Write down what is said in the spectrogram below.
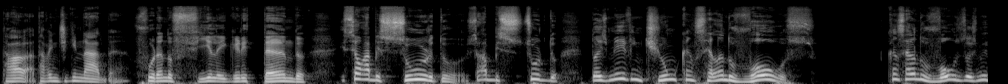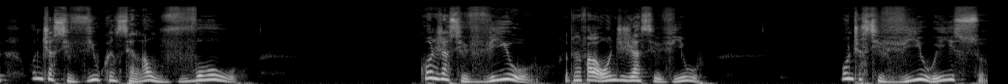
Tava, tava indignada, furando fila e gritando. Isso é um absurdo, isso é um absurdo. 2021 cancelando voos. Cancelando voos 2000. Onde já se viu cancelar um voo? Onde já se viu? A pessoa fala, onde já se viu? Onde já se viu isso?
